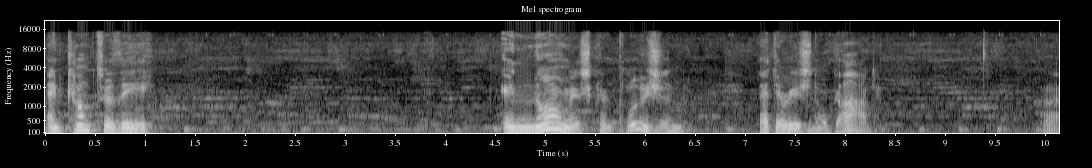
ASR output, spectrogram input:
and come to the enormous conclusion that there is no God. Uh,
